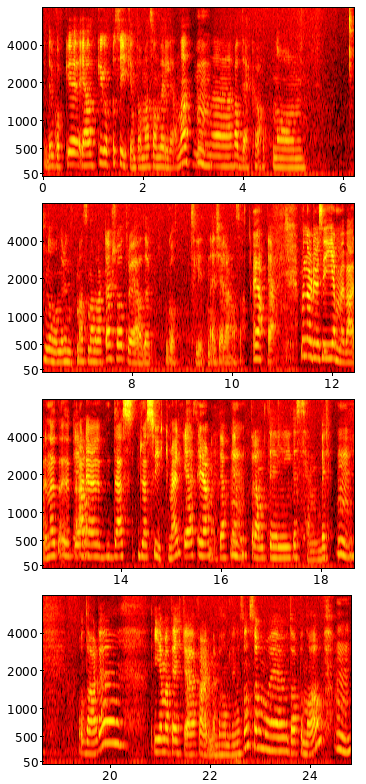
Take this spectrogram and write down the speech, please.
det går ikke, Jeg har ikke gått på psyken på meg sånn veldig ennå, men Mm. eh, hadde jeg ikke hatt noen, noen rundt meg som hadde vært der, så tror jeg jeg hadde gått litt ned i kjelleren. Altså. ja. Ja. Men når du sier hjemmeværende, eh, Ja. er det, det er, du er sykemeldt? Jeg er sykemeldt, ja. ja. Mm. Fram til desember. Mm. Og da er det I og med at jeg ikke er ferdig med behandling, og sånn, så må jeg jo da på Nav Mm.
